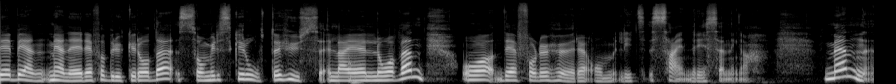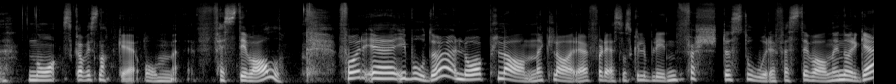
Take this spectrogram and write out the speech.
Det mener Forbrukerrådet, som vil skrote husleieloven, og det får du høre om litt seinere i sendinga. Men nå skal vi snakke om festival. For eh, i Bodø lå planene klare for det som skulle bli den første store festivalen i Norge,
